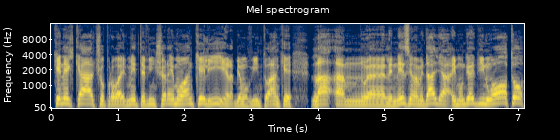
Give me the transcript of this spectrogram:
che nel calcio probabilmente vinceremo anche lì. Abbiamo vinto anche la, ehm, eh, l'ennesima medaglia ai mondiali di nuoto,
